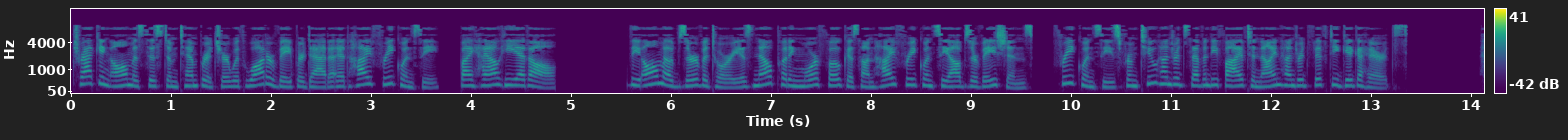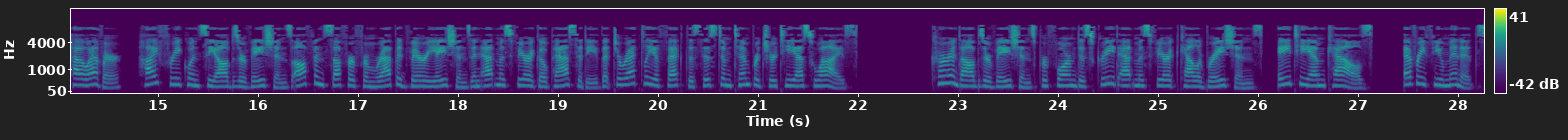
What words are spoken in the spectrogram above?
Tracking ALMA system temperature with water vapor data at high frequency, by Hao He et al. The ALMA Observatory is now putting more focus on high frequency observations, frequencies from 275 to 950 GHz. However, high frequency observations often suffer from rapid variations in atmospheric opacity that directly affect the system temperature TSYs. Current observations perform discrete atmospheric calibrations, ATM cals, every few minutes,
